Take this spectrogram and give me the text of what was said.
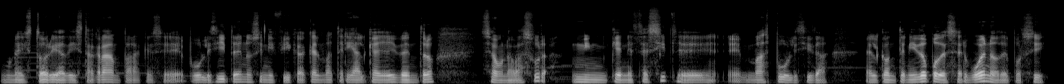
una historia de Instagram para que se publicite no significa que el material que hay ahí dentro sea una basura, ni que necesite eh, más publicidad. El contenido puede ser bueno de por sí,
